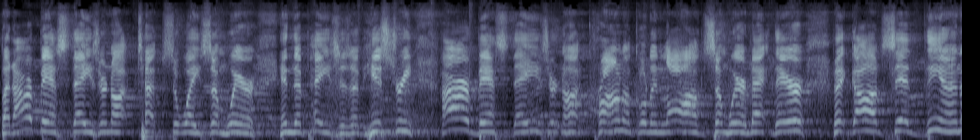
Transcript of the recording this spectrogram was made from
but our best days are not tucked away somewhere in the pages of history. Our best days are not chronicled and logged somewhere back there. But God said, then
